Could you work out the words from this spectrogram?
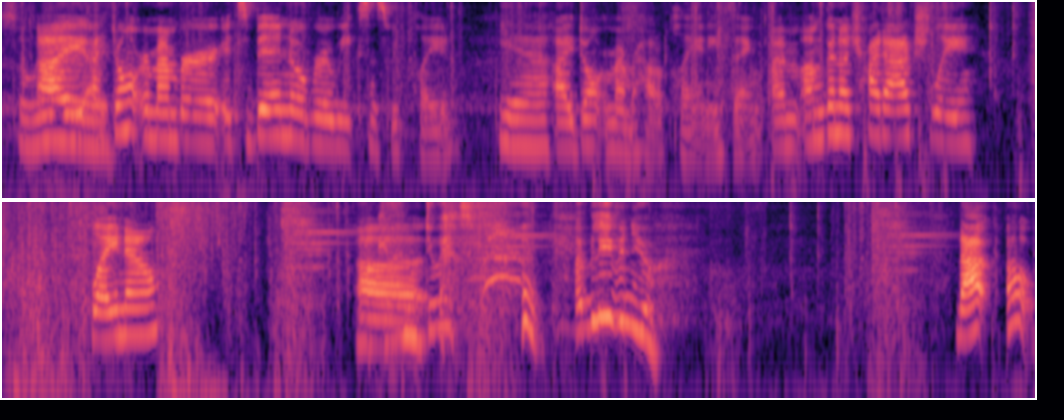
So I I don't remember it's been over a week since we've played. Yeah. I don't remember how to play anything. I'm I'm going to try to actually play now. You Uh, can do it. I believe in you. That oh,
